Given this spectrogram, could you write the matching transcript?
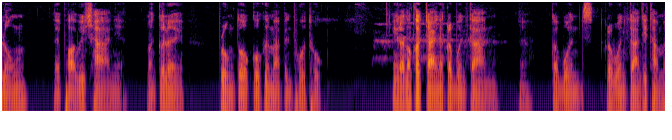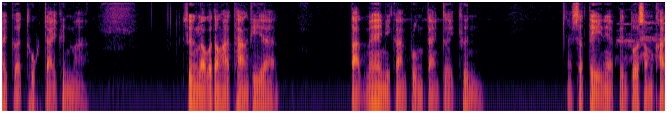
หลงหรือเพราะวิชาเนี่ย มันก็เลยปรุงตัวกูขึ้นมาเป็นผู้ทุกข์นี่เราต้องเข้าใจนะกระบวนการนะกระบวนกระบวนการที่ทำให้เกิดทุกข์ใจขึ้นมา ซึ่งเราก็ต้องหาทางที่จะตัดไม่ให้มีการปรุงแต่งเกิดขึ้น สติเนี่ยเป็นตัวสำคัญ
